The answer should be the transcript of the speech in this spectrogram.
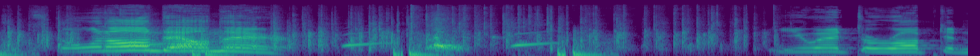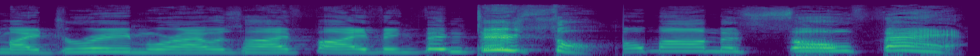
What's going on down there? You interrupted my dream where I was high fiving Vin Diesel. Yo mama's so fat.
